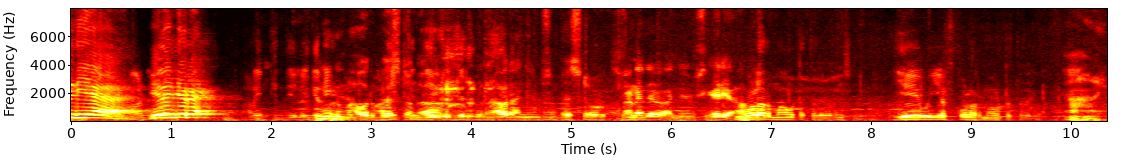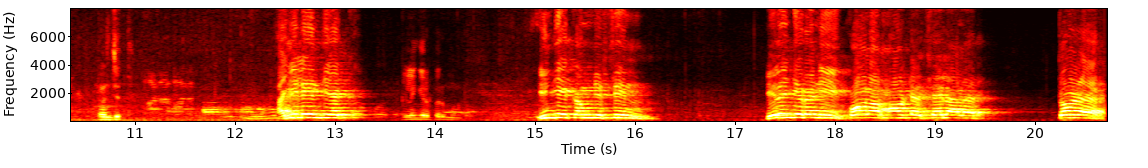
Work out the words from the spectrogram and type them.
இந்திய இளைஞர் அவர் பெருமன்றம், அவர் அஞ்சு நிமிஷம் ரணதேவ் அஞ்சு நிமிஷம். ஏரியா. கோலார் மாவட்ட தலைவர்னு சொல்லி ஏஒய்எஃப் கோலார் மாவட்ட தலைவர் ரஞ்சித். அகில இந்திய இளைஞர் பெருமன்றம். இந்திய கம்யூனிஸ்டின் இளைஞர் அணி கோலார் மாவட்ட செயலாளர் தோழர்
